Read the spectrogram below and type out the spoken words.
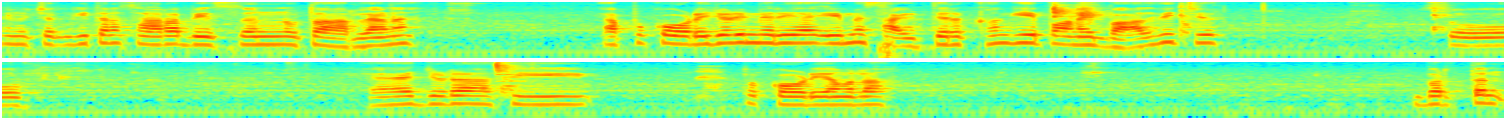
ਇਹਨੂੰ ਚੰਗੀ ਤਰ੍ਹਾਂ ਸਾਰਾ ਬੇਸਨ ਉਤਾਰ ਲੈਣਾ। ਆ ਪਕੌੜੇ ਜਿਹੜੇ ਮੇਰੇ ਆ, ਇਹ ਮੈਂ ਸਾਈਡ ਤੇ ਰੱਖਾਂਗੀ, ਇਹ ਪਾਣੇ ਬਾਅਦ ਵਿੱਚ। ਸੋ ਇਹ ਜਿਹੜਾ ਅਸੀਂ ਪਕੌੜਿਆਂ ਵਾਲਾ ਬਰਤਨ,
